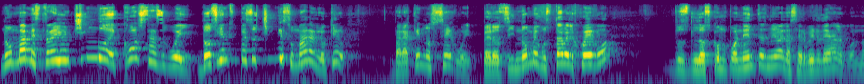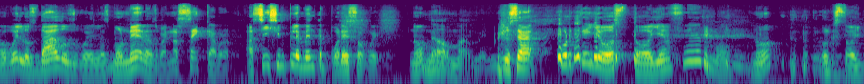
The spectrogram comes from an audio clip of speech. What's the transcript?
No mames, trae un chingo de cosas, güey. 200 pesos, chingue su madre, lo quiero. ¿Para qué? No sé, güey. Pero si no me gustaba el juego, pues los componentes me iban a servir de algo, ¿no, güey? Los dados, güey, las monedas, güey. No sé, cabrón. Así simplemente por eso, güey. ¿No? No mames. O sea, porque yo estoy enfermo, ¿no? Porque soy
